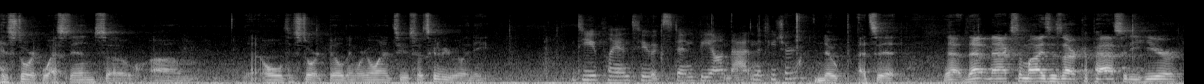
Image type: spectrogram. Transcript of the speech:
historic West End. So um, the old historic building we're going into. So it's going to be really neat. Do you plan to extend beyond that in the future? Nope, that's it. That, that maximizes our capacity here.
